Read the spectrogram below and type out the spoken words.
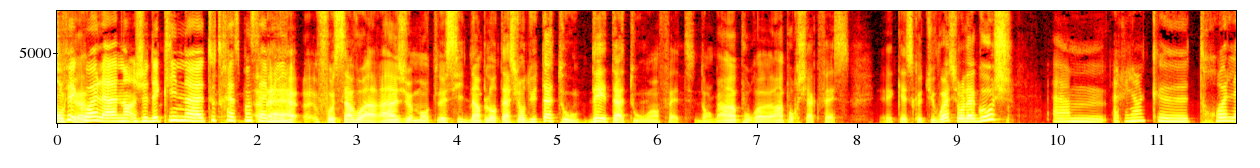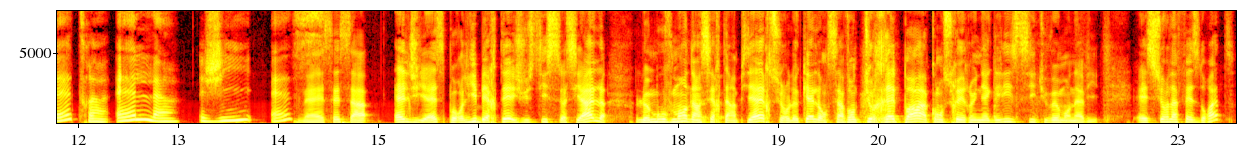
tu fais euh, quoi là? Non, je décline euh, toute responsabilité. euh, faut savoir, hein, je monte le site d'implantation du tatou, des tatous en fait, donc un pour, euh, un pour chaque fesse. Et qu'est-ce que tu vois sur la gauche? Euh, rien que trois lettres. L, J, S. Mais c'est ça. LJS pour Liberté et Justice Sociale, le mouvement d'un certain Pierre sur lequel on s'aventurerait pas à construire une église, si tu veux mon avis. Et sur la fesse droite?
